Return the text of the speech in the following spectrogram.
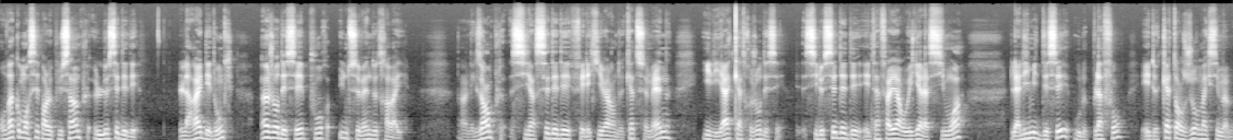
On va commencer par le plus simple, le CDD. La règle est donc un jour d'essai pour une semaine de travail. Un exemple, si un CDD fait l'équivalent de 4 semaines, il y a 4 jours d'essai. Si le CDD est inférieur ou égal à 6 mois, la limite d'essai, ou le plafond, est de 14 jours maximum.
